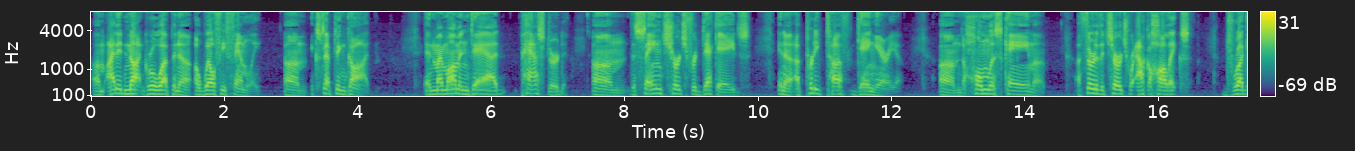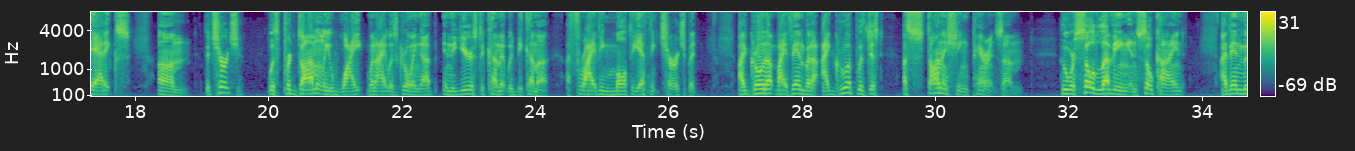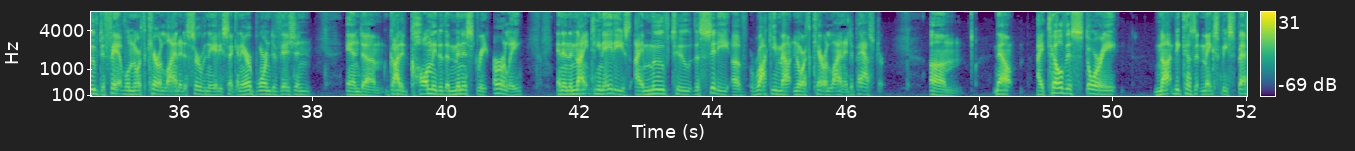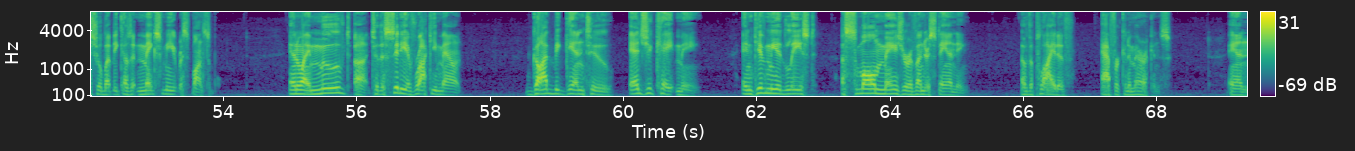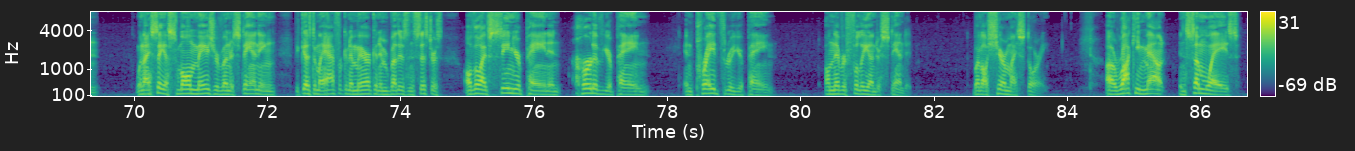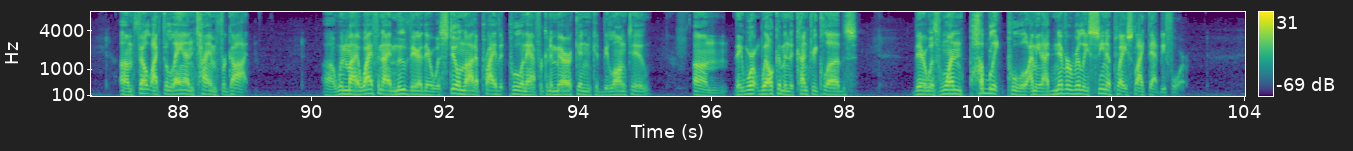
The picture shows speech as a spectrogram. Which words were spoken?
Um, I did not grow up in a, a wealthy family, um, accepting God. And my mom and dad pastored um, the same church for decades in a, a pretty tough gang area. Um, the homeless came. Uh, a third of the church were alcoholics, drug addicts. Um, the church was predominantly white when I was growing up. In the years to come, it would become a, a thriving multi ethnic church. But I'd grown up by then, but I grew up with just astonishing parents um, who were so loving and so kind. I then moved to Fayetteville, North Carolina to serve in the 82nd Airborne Division. And um, God had called me to the ministry early. And in the 1980s, I moved to the city of Rocky Mount, North Carolina to pastor. Um, now, I tell this story not because it makes me special, but because it makes me responsible. And when I moved uh, to the city of Rocky Mount, God began to educate me and give me at least a small measure of understanding of the plight of African Americans. And when I say a small measure of understanding, because to my African American and brothers and sisters, although I've seen your pain and heard of your pain and prayed through your pain, I'll never fully understand it. But I'll share my story. Uh, Rocky Mount, in some ways, um, felt like the land time forgot. Uh, when my wife and I moved there, there was still not a private pool an African American could belong to. Um, they weren't welcome in the country clubs there was one public pool. I mean, I'd never really seen a place like that before.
